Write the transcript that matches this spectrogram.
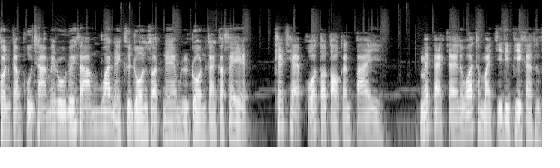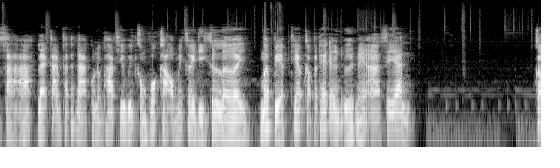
คนกัมพูชาไม่รู้ด้วยซ้ำว่าไหนคือโดนสอดแนมหรือโดนการเกษตร แค่แชร์โพสต์ต่อๆกันไป ไม่แปลกใจเลยว่าทำไม GDP การศึกษา และการพัฒนาคุณภาพชีวิตของพวกเขาไม่เคยดีขึ้นเลย เมื่อเปรียบเทียบกับประเทศอื่นๆ ในอาเซียน ก็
